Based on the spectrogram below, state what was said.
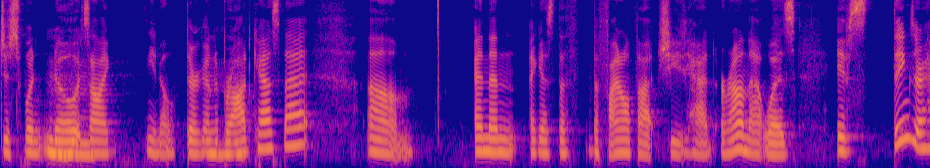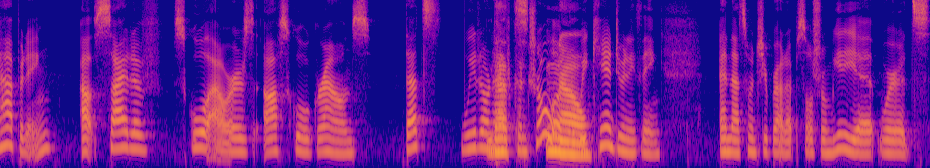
just wouldn't know. It's not like, you know, they're going to broadcast that. Um, and then I guess the the final thought she had around that was if s- things are happening outside of school hours, off school grounds, that's we don't have That's- control over. We can't do anything. And that's when she brought up social media where it's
